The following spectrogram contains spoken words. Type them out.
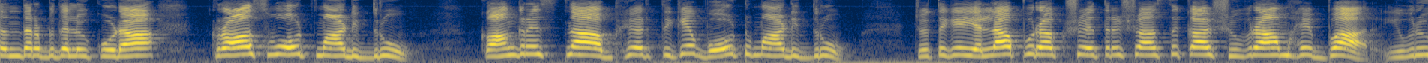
ಸಂದರ್ಭದಲ್ಲೂ ಕೂಡ ಕ್ರಾಸ್ ವೋಟ್ ಮಾಡಿದ್ರು. ಕಾಂಗ್ರೆಸ್ನ ಅಭ್ಯರ್ಥಿಗೆ ವೋಟ್ ಮಾಡಿದ್ರು. ಜೊತೆಗೆ ಯಲ್ಲಾಪುರ ಕ್ಷೇತ್ರ ಶಾಸಕ ಶಿವರಾಮ್ ಹೆಬ್ಬಾರ್ ಇವರು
